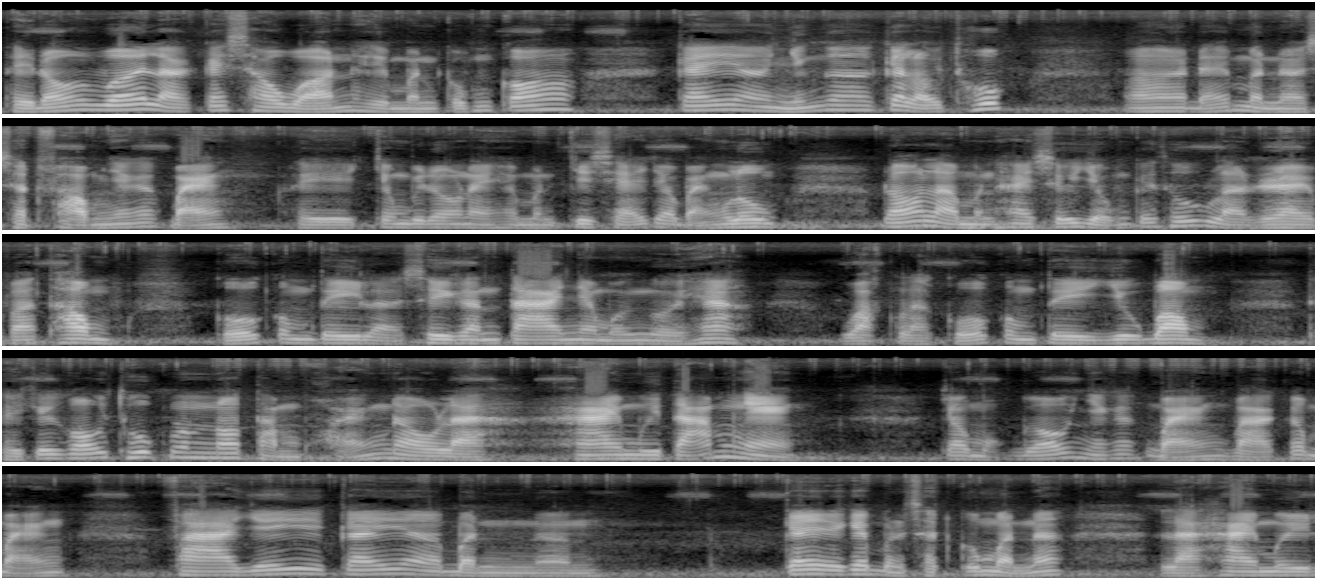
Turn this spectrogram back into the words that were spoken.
thì đối với là cái sâu bệnh thì mình cũng có cái ờ, những ờ, cái loại thuốc ờ, để mình xịt phòng nha các bạn. Thì trong video này thì mình chia sẻ cho bạn luôn. Đó là mình hay sử dụng cái thuốc là rề va thông của công ty là Siganta nha mọi người ha hoặc là của công ty Du Bông thì cái gói thuốc nó, nó tầm khoảng đâu là 28 ngàn cho một gói nha các bạn. Và các bạn pha với cái bình cái cái bình xịt của mình á là 20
